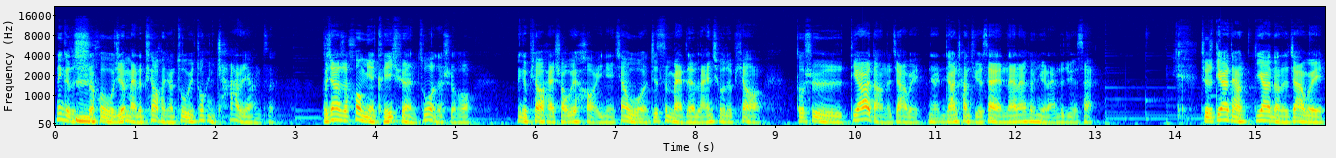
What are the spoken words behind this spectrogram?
那个的时候，我觉得买的票好像座位都很差的样子，不像是后面可以选座的时候，那个票还稍微好一点。像我这次买的篮球的票，都是第二档的价位，两两场决赛，男篮和女篮的决赛，就是第二档第二档的价位，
